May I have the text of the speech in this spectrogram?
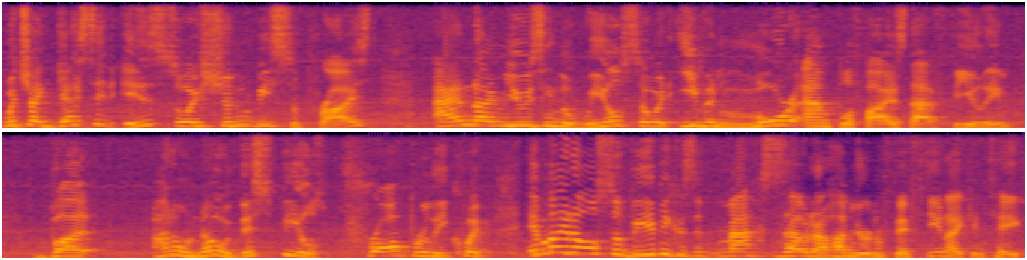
which I guess it is, so I shouldn't be surprised and I'm using the wheel, so it even more amplifies that feeling. But I don't know, this feels properly quick. It might also be because it maxes out at 150 and I can take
